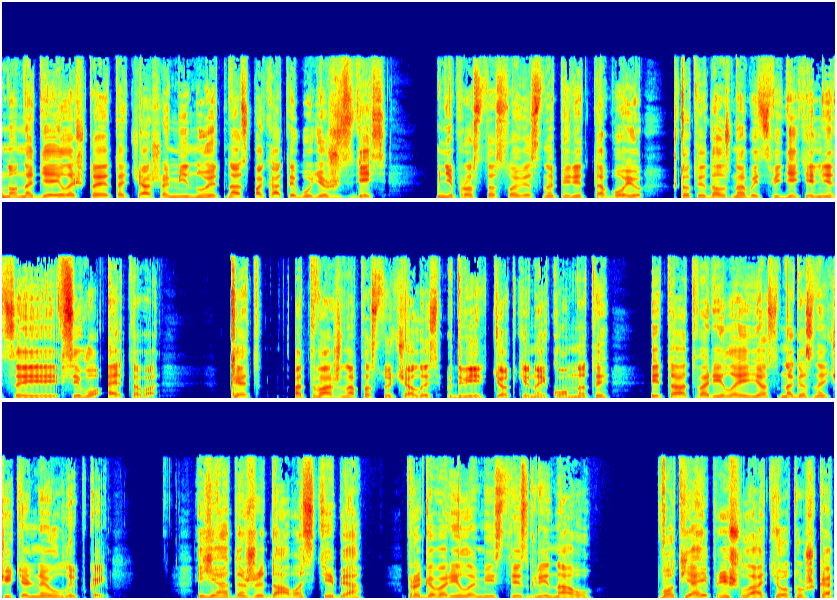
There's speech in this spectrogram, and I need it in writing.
но надеялась, что эта чаша минует нас, пока ты будешь здесь. Мне просто совестно перед тобою, что ты должна быть свидетельницей всего этого». Кэт отважно постучалась в дверь теткиной комнаты, и та отворила ее с многозначительной улыбкой. «Я дожидалась тебя», — проговорила мистрис Гринау. «Вот я и пришла, тетушка,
